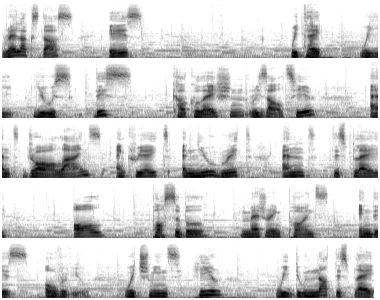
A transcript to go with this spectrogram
Relux does is we take we use this calculation results here and draw lines and create a new grid and display all possible measuring points in this overview which means here we do not display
